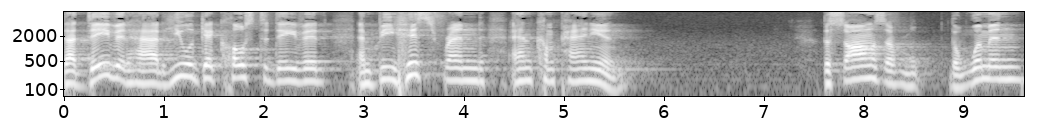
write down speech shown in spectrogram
that David had, he would get close to David and be his friend and companion. The songs of the women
